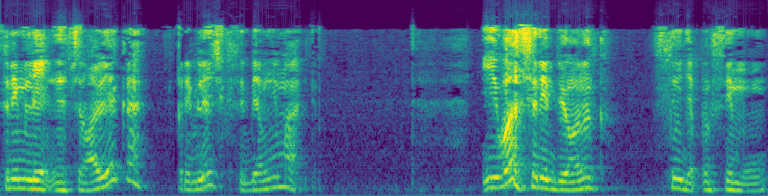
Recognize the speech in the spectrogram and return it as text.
стремление человека привлечь к себе внимание. И ваш ребенок, судя по всему,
